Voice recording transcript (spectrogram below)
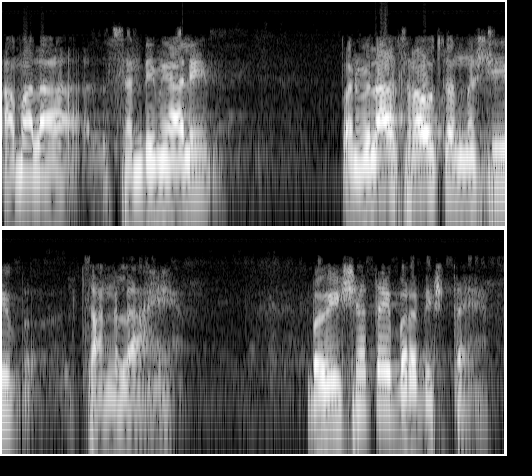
आम्हाला संधी मिळाली. पण विलासरावचं नशीब चांगलं आहे. भविष्यातही बरं दिसत आहे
